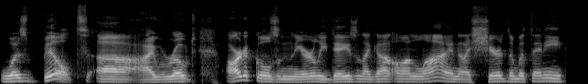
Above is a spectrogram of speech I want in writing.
was built. Uh, I wrote articles in the early days when I got online, and I shared them with any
